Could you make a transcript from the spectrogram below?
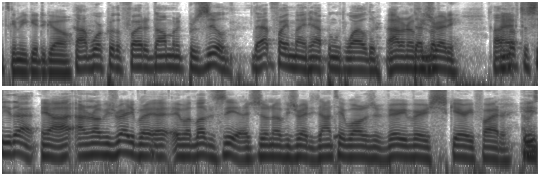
It's gonna be good to go. I've worked with a fighter, Dominic Breazeale. That fight might happen with Wilder. I don't know if he's love- ready. I'd I- love to see that. Yeah, I, I don't know if he's ready, but I, I would love to see it. I just don't know if he's ready. Deontay Wilder's a very, very scary fighter. I, mean,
